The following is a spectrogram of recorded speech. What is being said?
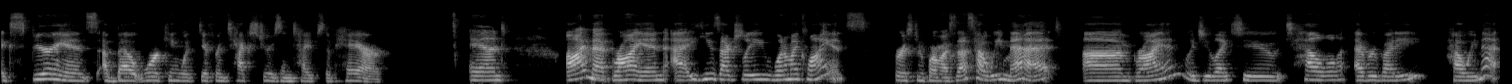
experience about working with different textures and types of hair. And I met Brian. Uh, he's actually one of my clients, first and foremost. That's how we met. Um, Brian, would you like to tell everybody how we met?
